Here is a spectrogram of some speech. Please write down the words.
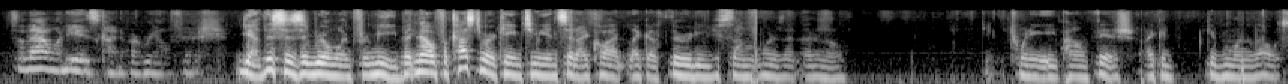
So that one is kind of a real fish. Yeah, this is a real one for me. But now if a customer came to me and said I caught like a 30 some, what is it? I don't know, 28 pound fish, I could give them one of those.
